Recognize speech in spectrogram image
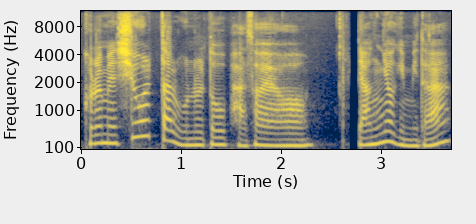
그러면 10월 달 운을 또 봐서요. 양력입니다.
